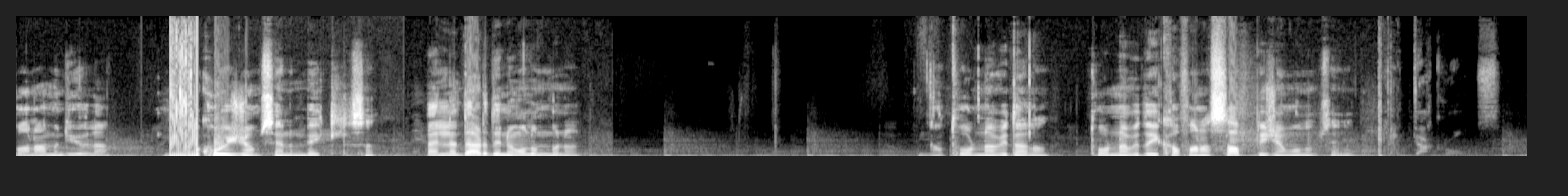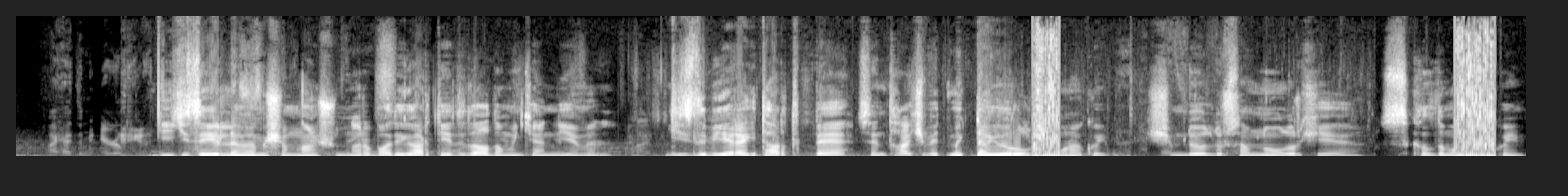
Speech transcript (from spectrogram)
Bana mı diyor lan? Koyacağım senin bekle sen. Benle derdi ne oğlum bunun? Ya tornavida lan. Tornavidayı kafana saplayacağım oğlum senin. İyi ki zehirlememişim lan şunları. Bodyguard yedi de adamın kendi yemedi. Gizli bir yere git artık be. Seni takip etmekten yoruldum ona koyayım. Şimdi öldürsem ne olur ki ya? Sıkıldım ona koyayım.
